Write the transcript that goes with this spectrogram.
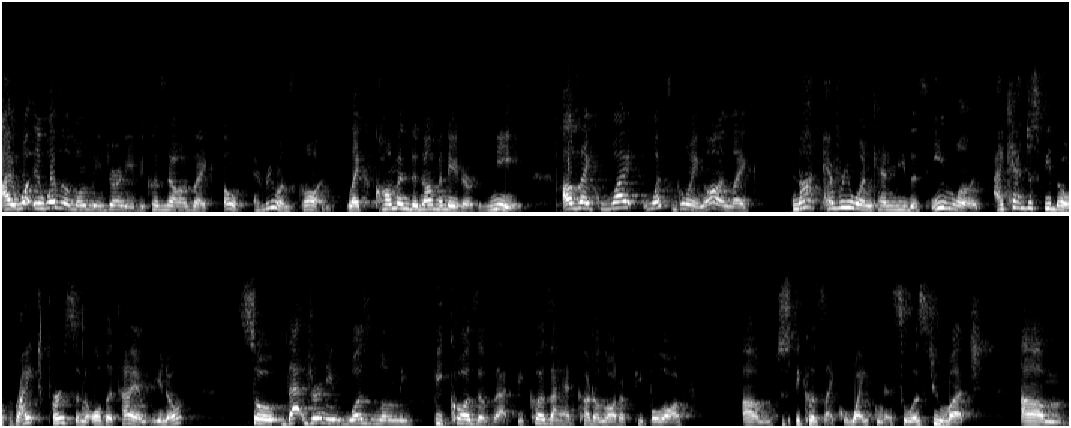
I w- it was a lonely journey because I was like, oh, everyone's gone. Like common denominator, me. I was like, why? What's going on? Like, not everyone can be this evil. I can't just be the right person all the time, you know. So that journey was lonely because of that, because I had cut a lot of people off, um, just because like whiteness was too much. Um,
